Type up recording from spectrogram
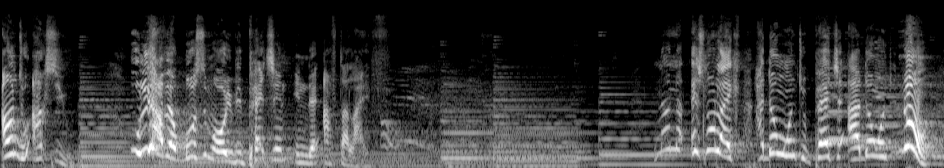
I want to ask you will you have a bosom or will you be perching in the afterlife? No, no, it's not like I don't want to perch, I don't want to. No,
